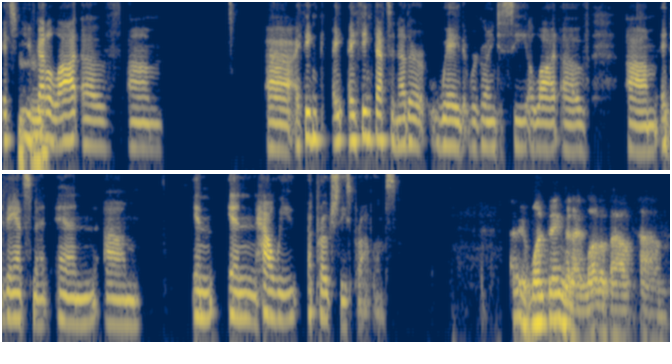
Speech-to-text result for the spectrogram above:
it's mm-hmm. you've got a lot of um, uh, I think I, I, think that's another way that we're going to see a lot of um, advancement and um, in in how we approach these problems. I mean, one thing that I love about um,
